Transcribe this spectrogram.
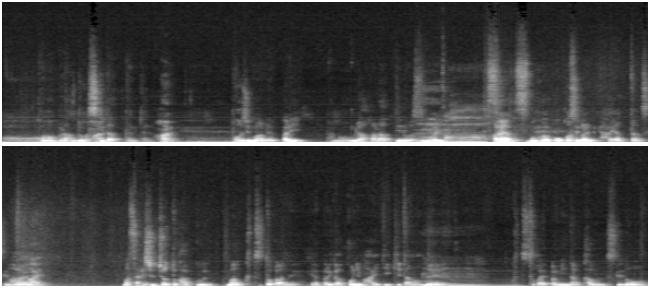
ここのブランドが好きだったみたいな、あはい。当時もあのやっぱりあの裏腹っていうのがすごい、うん。流ああ行っ僕が高校生ぐらいの時流行ったんですけど、はい。まあ、最初ちょっとかっこいい、まあ、靴とかねやっぱり学校にも履いていけたので、うん。靴とかやっぱみんな買うんですけど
